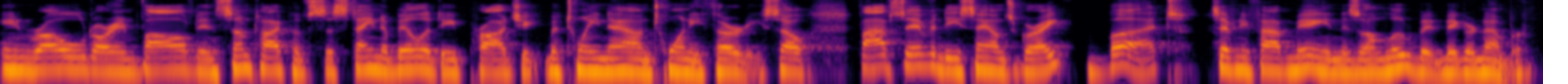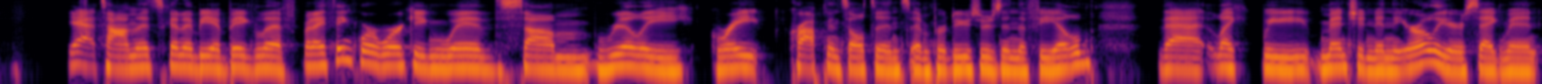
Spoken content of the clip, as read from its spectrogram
enrolled or involved in some type of sustainability project between now and 2030. So 570 sounds great, but 75 million is a little bit bigger number. Yeah, Tom, it's going to be a big lift, but I think we're working with some really great crop consultants and producers in the field that like we mentioned in the earlier segment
